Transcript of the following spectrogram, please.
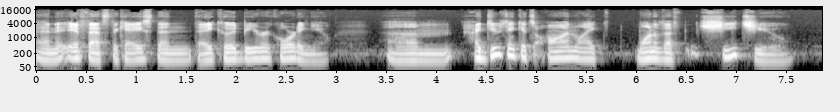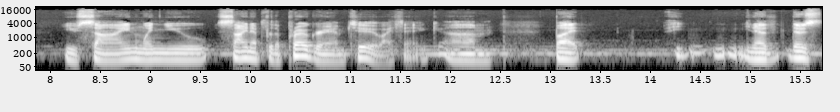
and if that's the case, then they could be recording you. Um, I do think it's on like one of the sheets you you sign when you sign up for the program too. I think, um, but you know, there's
